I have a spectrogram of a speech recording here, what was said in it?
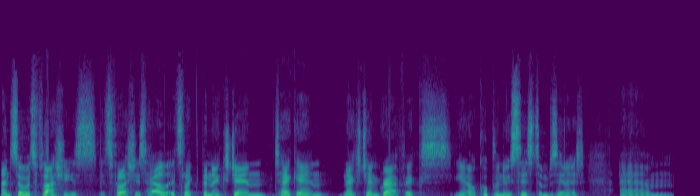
and so it's flashy. As, it's flashy as hell. It's like the next gen Tekken, next gen graphics. You know, a couple of new systems in it. Um,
